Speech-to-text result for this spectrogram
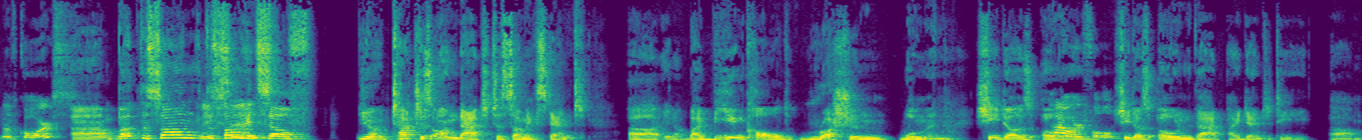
Of course. Um, but the song the song sense. itself, you know, touches on that to some extent. Uh, you know, by being called Russian woman, she does own Powerful. she does own that identity. Um,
